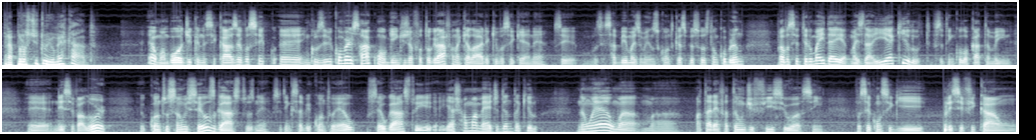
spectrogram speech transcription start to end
para prostituir o mercado. É, uma boa dica nesse caso é você, é, inclusive, conversar com alguém que já fotografa naquela área que você quer, né? Você, você saber mais ou menos quanto que as pessoas estão cobrando para você ter uma ideia. Mas daí é aquilo, você tem que colocar também é, nesse valor quantos são os seus gastos, né? Você tem que saber quanto é o seu gasto e, e achar uma média dentro daquilo. Não é uma, uma, uma tarefa tão difícil assim você conseguir precificar um,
